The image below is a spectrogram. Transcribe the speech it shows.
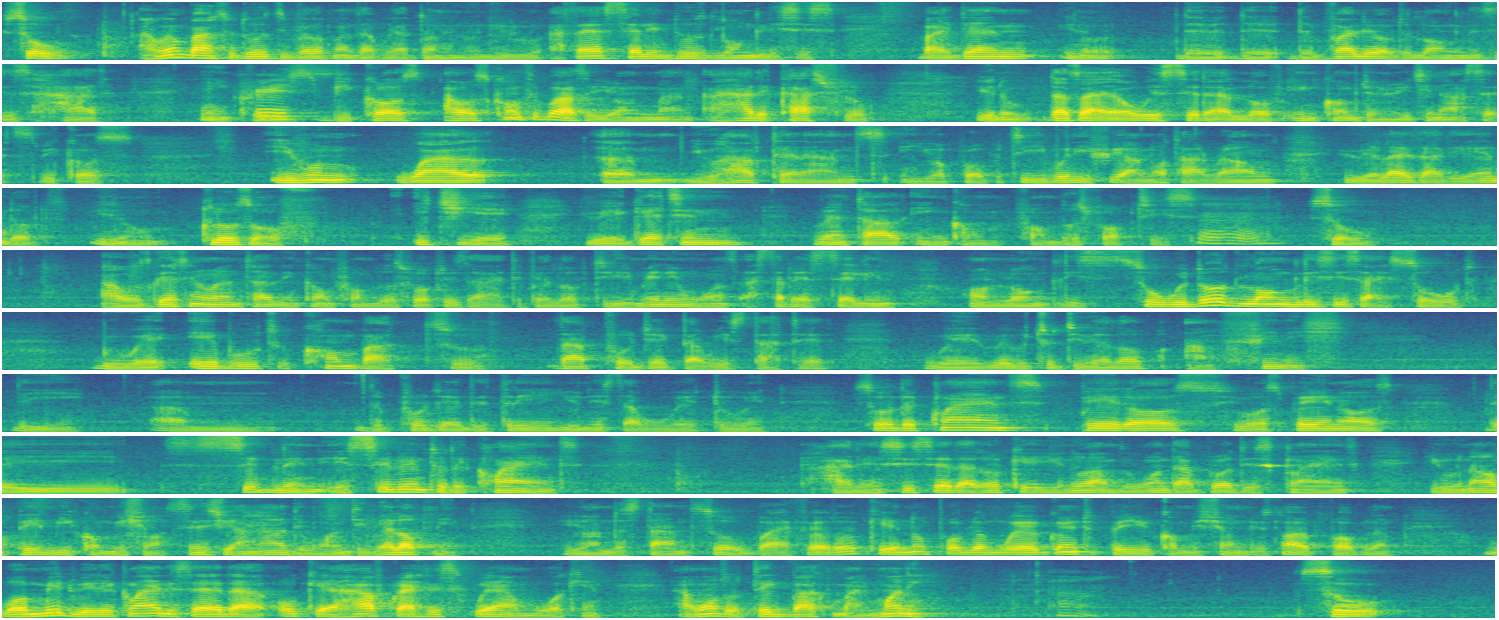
So I went back to those developments that we had done in Oniru. I started selling those long leases. By then, you know, the, the, the value of the long leases had increased because I was comfortable as a young man. I had a cash flow. You know, that's why I always say that I love income generating assets because even while um, you have tenants in your property, even if you are not around, you realize at the end of, you know, close of each year, you are getting rental income from those properties. Mm -hmm. So I was getting rental income from those properties that I developed. The remaining ones I started selling on long leases. So with those long leases I sold, we were able to come back to that project that we started. We were able to develop and finish the um, the project, the three units that we were doing. So the clients paid us, he was paying us, the sibling, a sibling to the client, had insisted that, okay, you know, I'm the one that brought this client, you will now pay me commission since you are now the one developing. You understand? So but I felt, okay, no problem, we're going to pay you commission. It's not a problem. But midway, the client decided that, okay, I have crisis where I'm working. I want to take back my money. Oh. So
